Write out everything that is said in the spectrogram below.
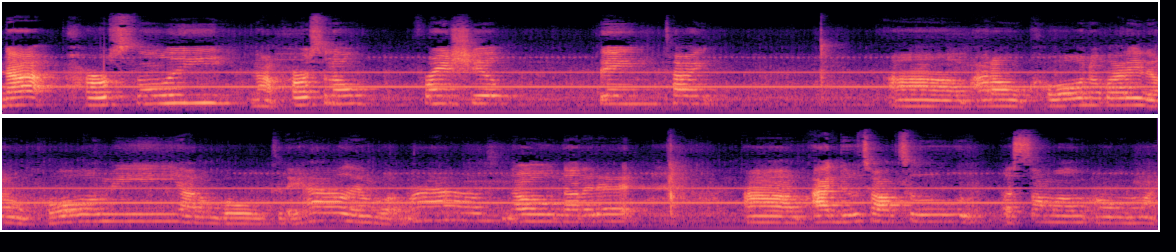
not personally, not personal friendship thing type. Um, I don't call nobody. They don't call me. I don't go to their house. They don't go to my house. No, none of that. Um, I do talk to uh, someone on my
